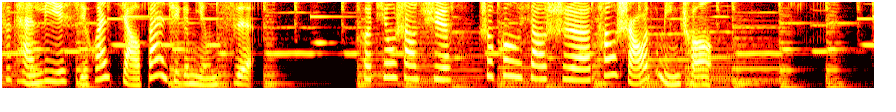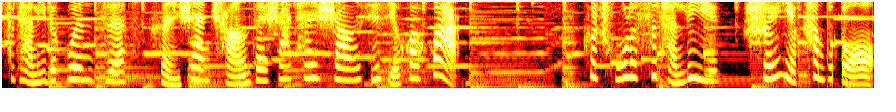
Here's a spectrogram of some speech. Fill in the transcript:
斯坦利喜欢“搅拌”这个名字，可听上去这更像是汤勺的名称。斯坦利的棍子很擅长在沙滩上写写画画，可除了斯坦利，谁也看不懂。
